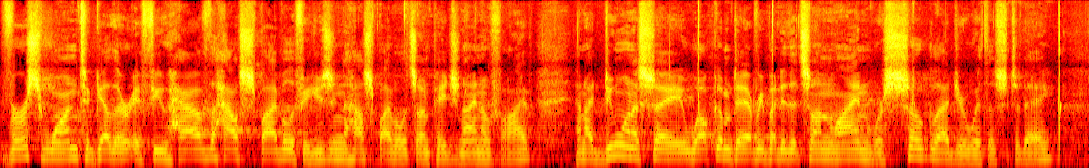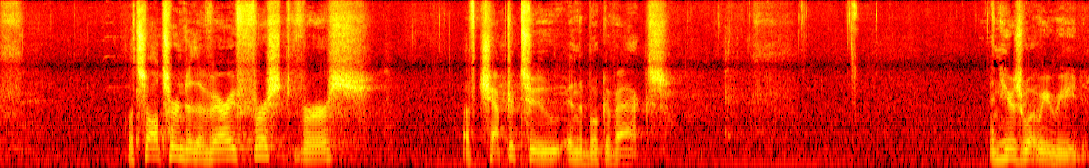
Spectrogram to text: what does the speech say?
verse 1 together. If you have the house Bible, if you're using the house Bible, it's on page 905. And I do want to say welcome to everybody that's online. We're so glad you're with us today. Let's all turn to the very first verse of chapter 2 in the book of Acts. And here's what we read.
